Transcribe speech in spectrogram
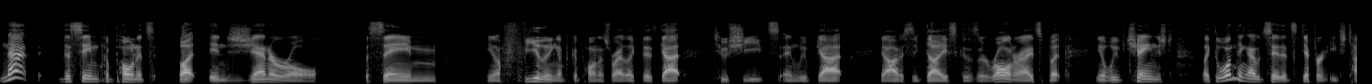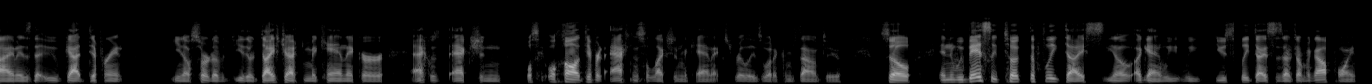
not the same components, but in general the same you know feeling of components, right? Like they've got two sheets, and we've got you know obviously dice because they're rolling rights, but you know we've changed. Like the one thing I would say that's different each time is that we've got different you know sort of either dice drafting mechanic or action. We'll, we'll call it different action selection mechanics. Really is what it comes down to. So and we basically took the fleet dice. You know, again we we used fleet dice as our jumping off point.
